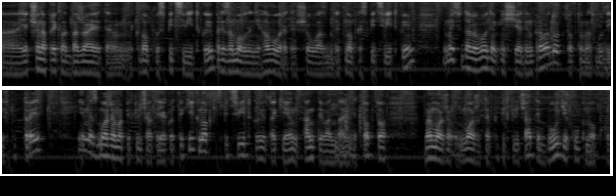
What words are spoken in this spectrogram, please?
Е, Якщо, наприклад, бажаєте кнопку з підсвіткою, при замовленні говорите, що у вас буде кнопка з підсвіткою, і ми сюди виводимо іще один проводок, тобто у нас буде їх тут три. І ми зможемо підключати як от такі кнопки з підсвіткою, так і антивандальні. Тобто ви можете підключати будь-яку кнопку.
